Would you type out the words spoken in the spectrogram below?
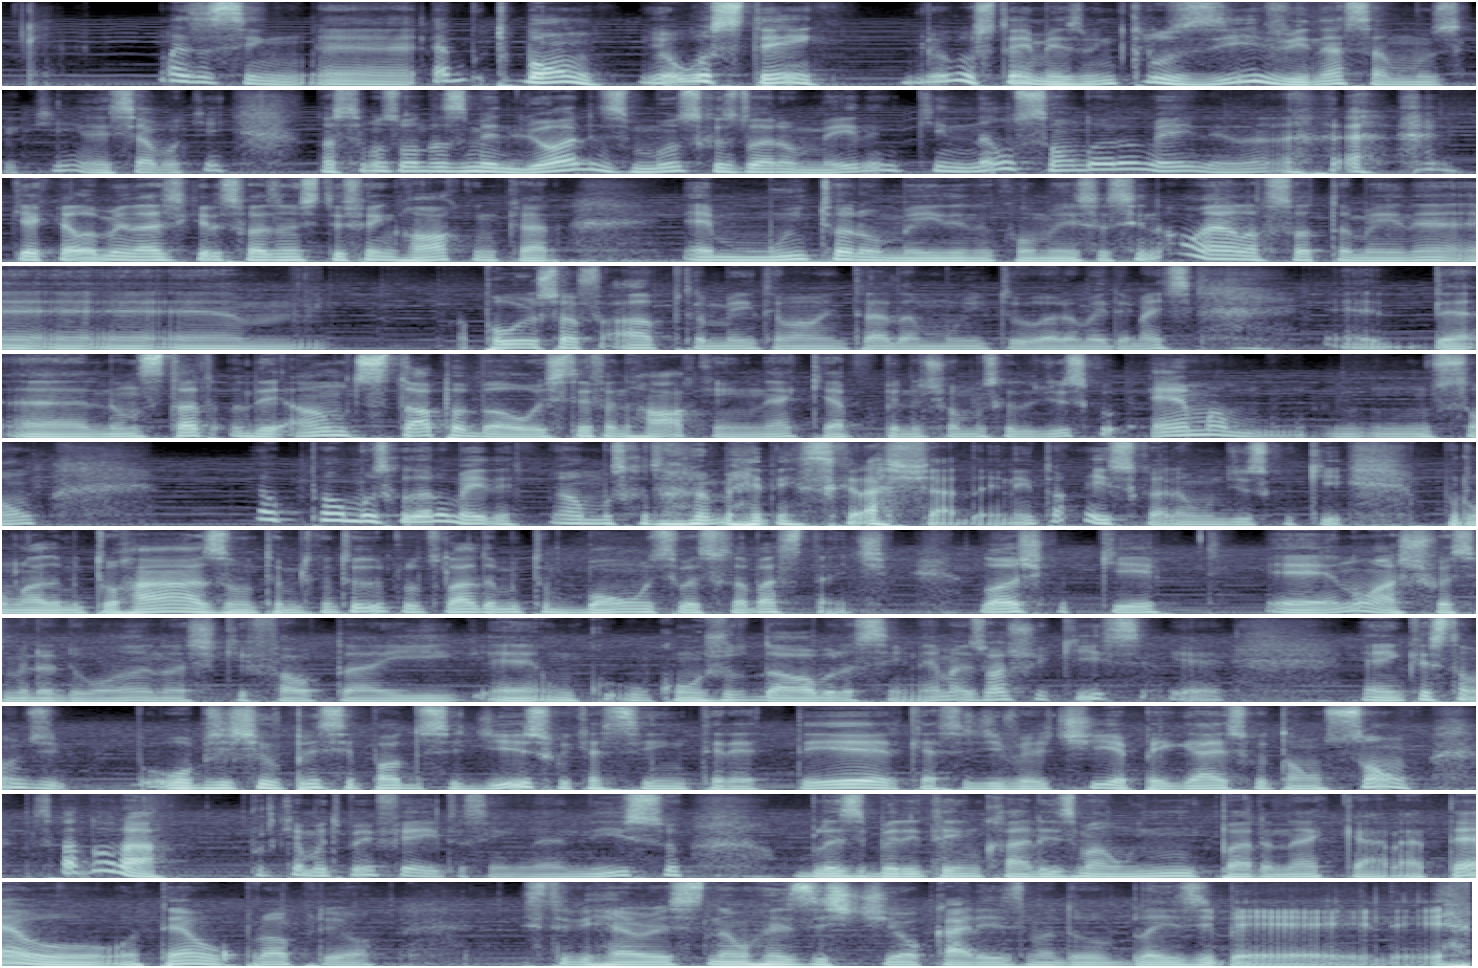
Mas assim, é, é muito bom. Eu gostei. Eu gostei mesmo. Inclusive, nessa música aqui, nesse álbum aqui, nós temos uma das melhores músicas do Iron Maiden que não são do Iron Maiden, né? que é aquela homenagem que eles fazem ao Stephen Hawking, cara. É muito Iron Maiden no começo, assim, não ela só também, né? É, é, é, é Yourself Up também tem uma entrada muito Iron Maiden, mas é, the, uh, the Unstoppable Stephen Hawking, né? Que é a penúltima música do disco, é uma, um, um som é uma música do Iron Maiden. É uma música do Iron Maiden escrachada ainda. Então é isso, cara. É um disco que, por um lado, é muito raso, não tem muito conteúdo, por outro lado, é muito bom você vai escutar bastante. Lógico que é, eu não acho que vai ser melhor do ano, acho que falta aí é, um, um, conjunto da obra assim, né? Mas eu acho que é, é, em questão de. O objetivo principal desse disco, que é se entreter, quer se divertir, é pegar e escutar um som, você vai adorar porque é muito bem feito, assim, né? Nisso, o Blaze Berry tem um carisma ímpar, né, cara? Até o, até o próprio Steve Harris não resistiu ao carisma do Blaze Bailey.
